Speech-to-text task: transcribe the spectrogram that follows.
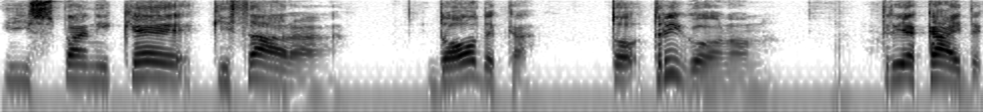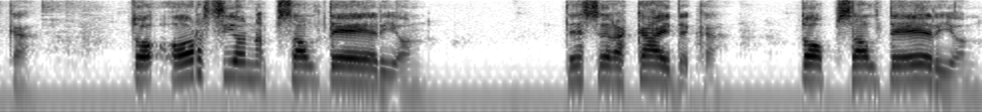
ισπανικέ κιθάρα. dodeca to trigonon triacaideca to orsion psalterion tesseracaideca to psalterion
